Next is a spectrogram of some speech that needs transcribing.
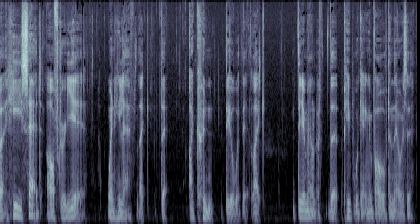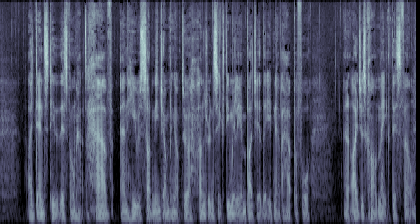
But he said after a year when he left, like that I couldn't deal with it. Like the amount of that people were getting involved and there was a identity that this film had to have. And he was suddenly jumping up to a 160 million budget that he'd never had before. And I just can't make this film.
